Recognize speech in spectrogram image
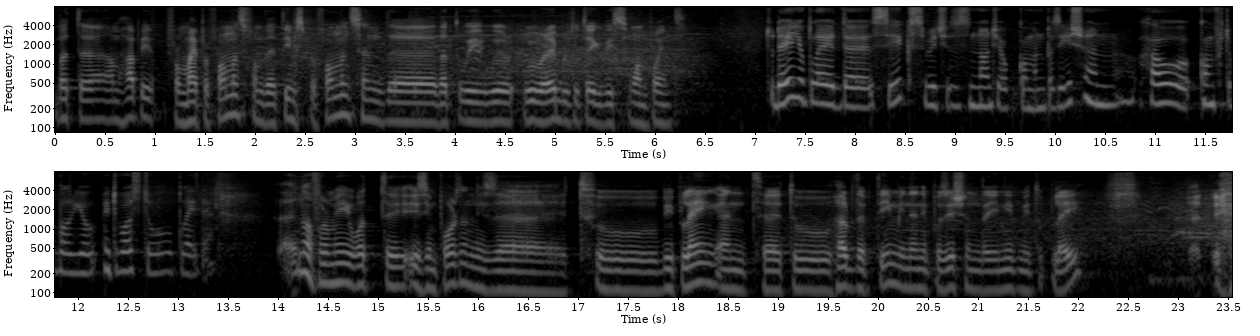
But uh, I'm happy from my performance, from the team's performance, and that we were, we were able to take this one point. Today you played the six, which is not your common position. How comfortable you it was to play there? Uh, no, for me, what uh, is important is uh, to be playing and uh, to help the team in any position they need me to play.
